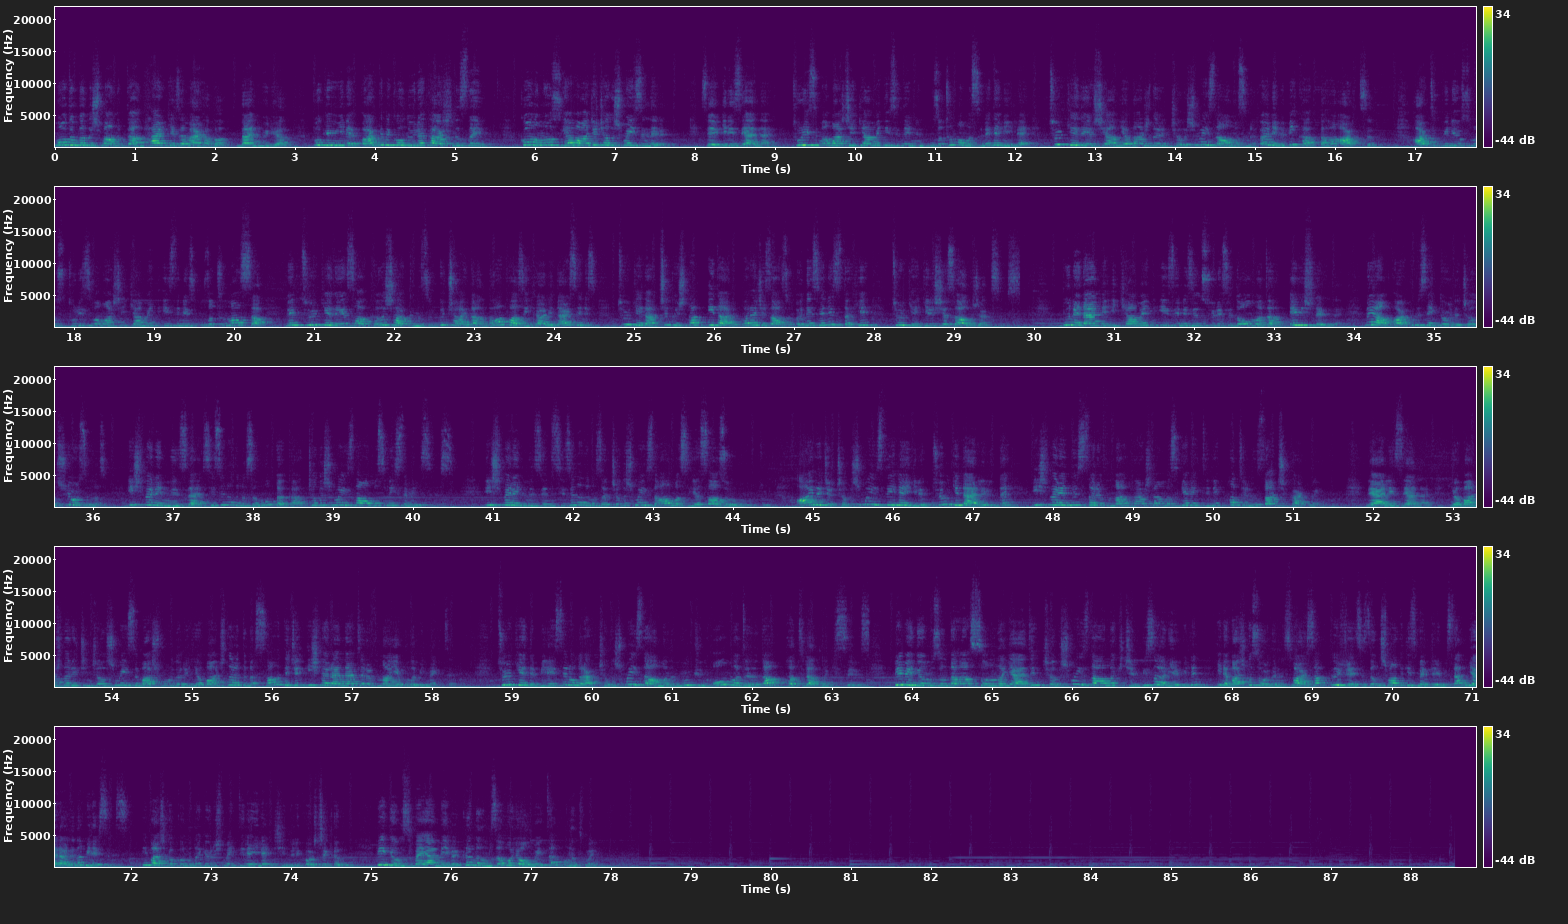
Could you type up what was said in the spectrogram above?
Modum Danışmanlık'tan herkese merhaba. Ben Hülya. Bugün yine farklı bir konuyla karşınızdayım. Konumuz yabancı çalışma izinleri. Sevgili izleyenler, turizm amaçlı ikamet izinlerinin uzatılmaması nedeniyle Türkiye'de yaşayan yabancıların çalışma izni almasının önemi bir kat daha arttı. Artık biliyorsunuz turizm amaçlı ikamet izniniz uzatılmazsa ve Türkiye'de yasal kalış hakkınızı 3 aydan daha fazla ihlal ederseniz Türkiye'den çıkışta idari para cezası ödeseniz dahi Türkiye giriş yasağı alacaksınız. Bu nedenle ikamet izninizin süresi dolmadan ev işlerinde veya farklı bir sektörde çalışıyorsanız işvereninizden sizin adınıza mutlaka çalışma izni almasını istemelisiniz. İşvereninizin sizin adınıza çalışma izni alması yasal zorunluluktur. Ayrıca çalışma izni ile ilgili tüm giderlerinde işvereniniz tarafından karşılanması gerektiğini hatırınızdan çıkartmayın. Değerli izleyenler, yabancılar için çalışma izni başvuruları yabancılar adına sadece işverenler tarafından yapılabilmekte. Türkiye'de bireysel olarak çalışma izni almanın mümkün olmadığını da hatırlatmak isteriz. Bir videomuzun daha sonuna geldik. Çalışma izni almak için bizi arayabilir. Yine başka sorularınız varsa ücretsiz danışmanlık hizmetlerimizden yararlanabilirsiniz. Bir başka konuda görüşmek dileğiyle şimdilik hoşçakalın. Videomuzu beğenmeyi ve kanalımıza abone olmayı da unutmayın.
